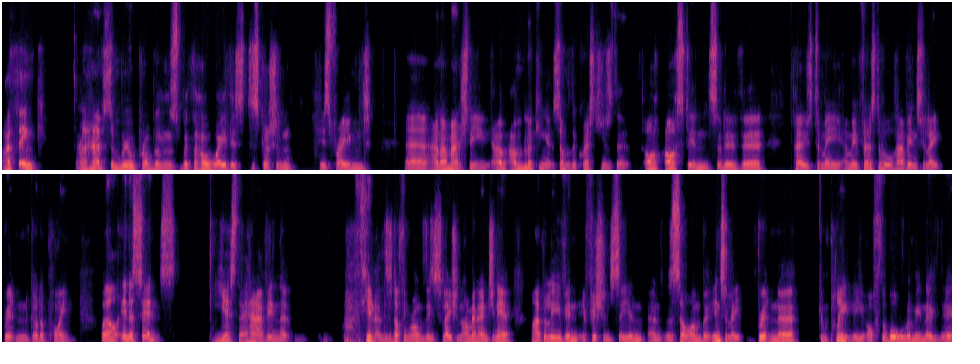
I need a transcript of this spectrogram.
I think I have some real problems with the whole way this discussion is framed. Uh, and I'm actually I'm looking at some of the questions that Austin sort of uh, posed to me. I mean, first of all, have Insulate Britain got a point? Well, in a sense, yes, they have. In that, you know, there's nothing wrong with insulation. I'm an engineer. I believe in efficiency and and so on. But Insulate Britain are completely off the wall. I mean, they, they,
